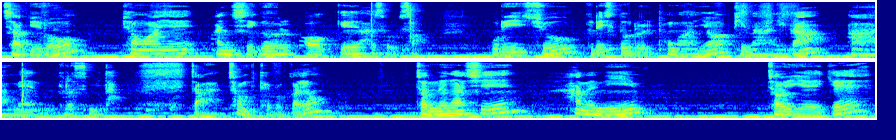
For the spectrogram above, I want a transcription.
자비로 평화의 안식을 얻게 하소서. 우리 주 그리스도를 통하여 비나이다. 아멘. 그렇습니다. 자, 처음부터 해볼까요? 전능하신 하느님, 저희에게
